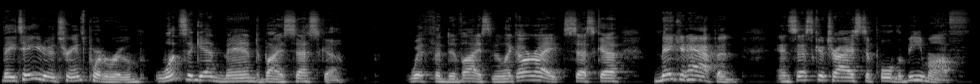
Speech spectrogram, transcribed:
they take you to a transporter room once again manned by Seska with the device. And they're like all right Seska make it happen. And Seska tries to pull the beam off.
